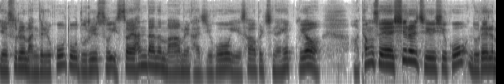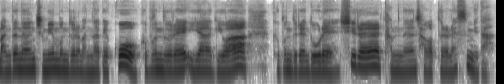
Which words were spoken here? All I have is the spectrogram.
예술을 만들고 또 누릴 수 있어야 한다는 마음을 가지고 이 사업을 진행했고요. 어, 평소에 시를 지으시고 노래를 만드는 주민분들을 만나 뵙고 그분들의 이야기와 그분들의 노래, 시를 담는 작업들을 했습니다.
